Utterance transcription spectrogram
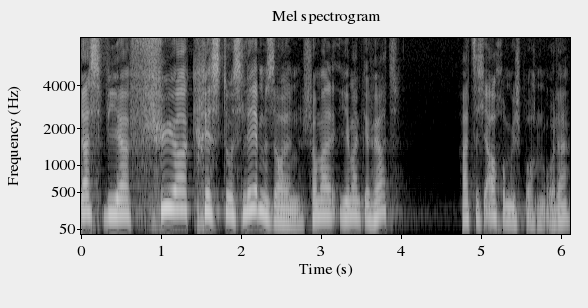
Dass wir für Christus leben sollen. Schon mal jemand gehört? Hat sich auch rumgesprochen, oder?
